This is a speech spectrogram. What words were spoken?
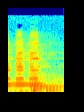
Mm-hmm.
